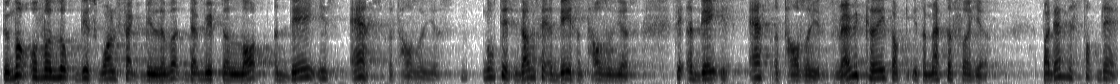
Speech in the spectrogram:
Do not overlook this one fact, beloved, that with the Lord a day is as a thousand years. Notice it doesn't say a day is a thousand years. It says a day is as a thousand years. Very clearly talk, it's a metaphor here. But then they stop there.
